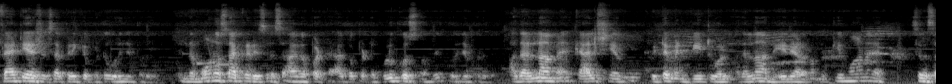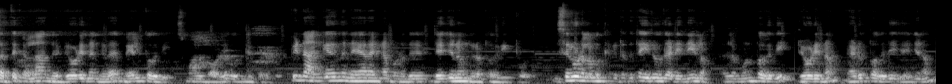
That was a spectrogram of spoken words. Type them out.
ஃபேட்டி ஆசிட்ஸாக பிரிக்கப்பட்டு உறிஞ்சப்படுது. இந்த மோனோசாக்கரைடிசஸ் ஆகப்பட்ட ஆகப்பட்ட குளுக்கோஸ் வந்து உறிஞ்சப்படுது. அது இல்லாமல் கால்சியம் விட்டமின் பி டுவெல் அதெல்லாம் அந்த ஏரியாவில் தான் முக்கியமான சில சத்துக்கள்லாம் அந்த டியோடினங்கிற மேல் பகுதி ஸ்மால் பவுலில் உறிஞ்சப்படுது. பின்ன அங்கேருந்து நேரம் என்ன பண்ணுது? ஜெஜினம்ங்கிற பகுதிக்கு போகுது. சிறுகுடல் நமக்கு கிட்டத்தட்ட இருபது அடி நீளம். அதில் முன்பகுதி டியோடினம் நடுப்பகுதி ஜெஜினம்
